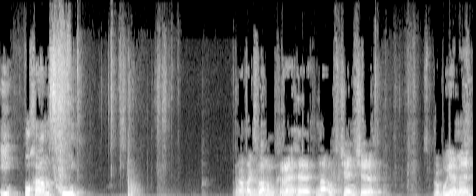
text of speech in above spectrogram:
i po chamsku na tak zwaną krechę, na odcięcie spróbujemy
